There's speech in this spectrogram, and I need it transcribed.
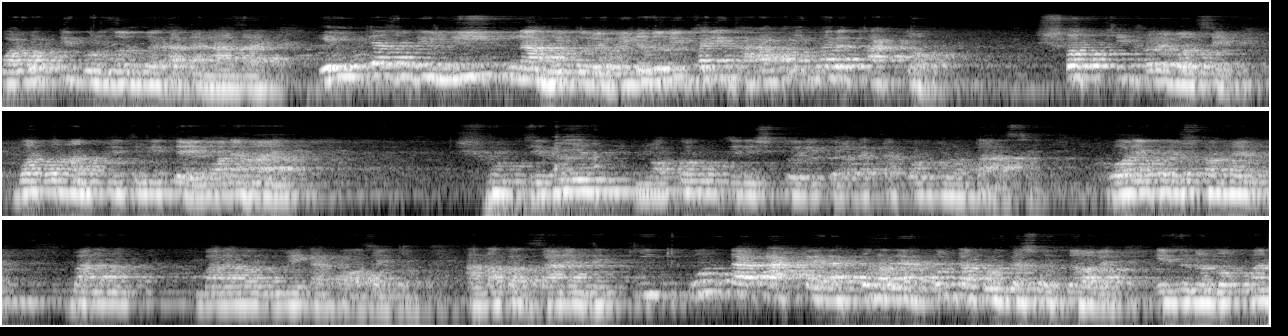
পরবর্তী প্রজন্মের হাতে না যায়। এইটা যদি লিক না হইতো রে এটা যদি খালি ধারাবাহিক ভাবে থাকতো, সত্যি করে বলছি, বর্তমান পৃথিবীতে মনে হয় যেভাবে নকল জিনিস তৈরি করার একটা প্রবণতা আছে। ঘরে ঘরে স্বর্ণের বানানো, বানানোর মেকআপ পাওয়া যেত আল্লাহ জানেন যে কি কোনটা আটকায় রাখতে হবে আর কোনটা প্রকাশ করতে হবে। এই জন্য লোকমান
